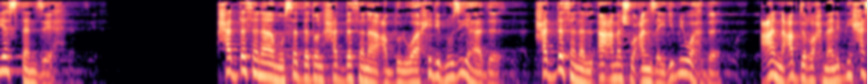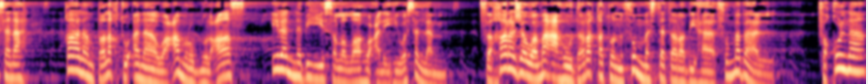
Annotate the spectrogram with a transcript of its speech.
يستنزه. حدثنا مسدد حدثنا عبد الواحد بن زياد. حدثنا الأعمش عن زيد بن وهب. عن عبد الرحمن بن حسنة قال انطلقت أنا وعمرو بن العاص إلى النبي صلى الله عليه وسلم فخرج ومعه درقة ثم استتر بها ثم بال. فقلنا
